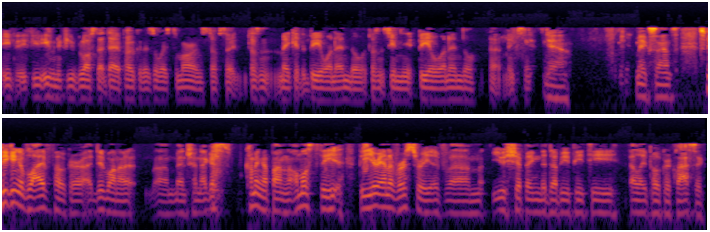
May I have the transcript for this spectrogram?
if, if you even if you've lost that day of poker, there's always tomorrow and stuff. So it doesn't make it the be all end all. It doesn't seem the be all end all. That makes sense. Yeah, makes sense. Speaking of live poker, I did want to uh, mention. I guess coming up on almost the the year anniversary of um, you shipping the WPT LA Poker Classic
